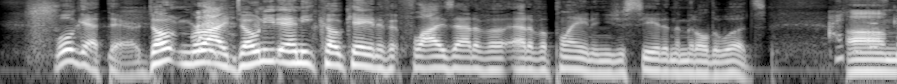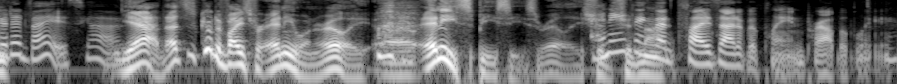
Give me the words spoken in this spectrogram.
we'll get there. Don't Mirai, don't eat any cocaine if it flies out of a out of a plane and you just see it in the middle of the woods. I think Um, that's good advice. Yeah. Yeah, that's good advice for anyone, really. Uh, any species, really. Should, should Anything not. that flies out of a plane, probably.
